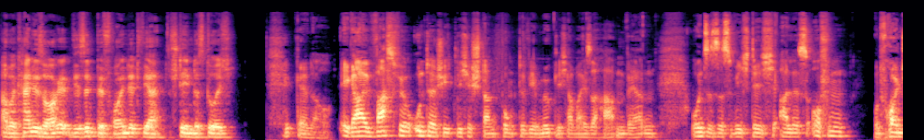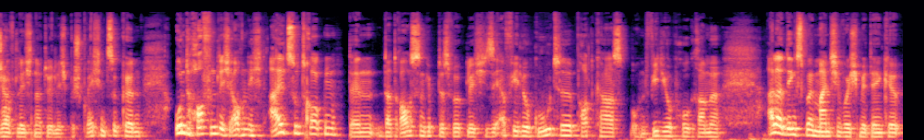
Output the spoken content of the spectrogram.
aber keine Sorge, wir sind befreundet, wir stehen das durch. Genau. Egal, was für unterschiedliche Standpunkte wir möglicherweise haben werden. Uns ist es wichtig, alles offen und freundschaftlich natürlich besprechen zu können und hoffentlich auch nicht allzu trocken, denn da draußen gibt es wirklich sehr viele gute Podcast- und Videoprogramme. Allerdings bei manchen, wo ich mir denke,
